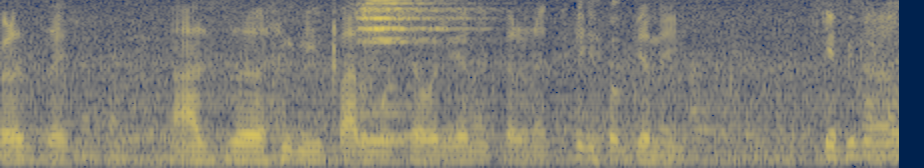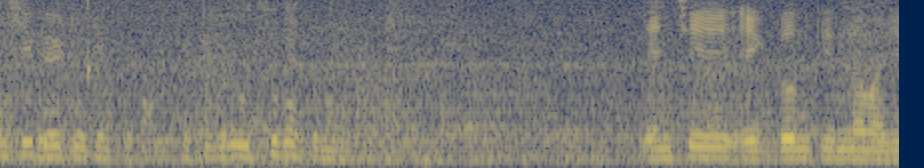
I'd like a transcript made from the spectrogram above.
कळत जाईल. आज मी फार मोठ्या वल्ग्यानं करणं काही योग्य नाही. के पी पाटलांची भेट होती असं काल. के पी उत्सुक आहेत तुम्हाला त्यांची एक दोन तीनदा माझी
